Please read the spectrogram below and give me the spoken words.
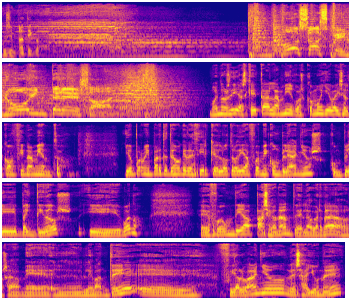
muy simpático. Cosas que no interesan. Buenos días, ¿qué tal amigos? ¿Cómo lleváis el confinamiento? Yo por mi parte tengo que decir que el otro día fue mi cumpleaños, cumplí 22 y bueno, eh, fue un día apasionante, la verdad. O sea, me eh, levanté, eh, fui al baño, desayuné,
